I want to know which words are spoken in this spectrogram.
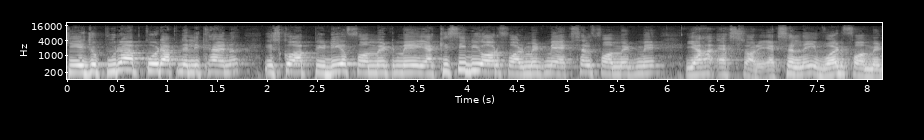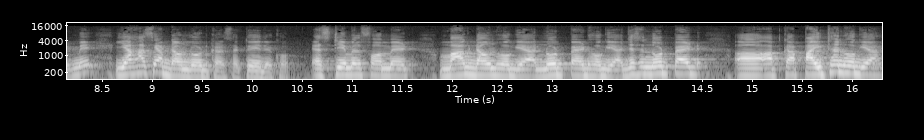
कि ये जो पूरा आप कोड आपने लिखा है ना, इसको आप पीडीएफ फॉर्मेट में या किसी भी और फॉर्मेट में एक्सेल फॉर्मेट में, यहाँ सॉरी एक्सेल नहीं वर्ड फॉर्मेट में, यहाँ से आप डाउनलोड कर सकते हो। ये देखो एसटीएमएल फॉर्मेट मार्कडाउन हो गया नोट हो गया, जैसे नोट आपका पाइथन हो गया।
